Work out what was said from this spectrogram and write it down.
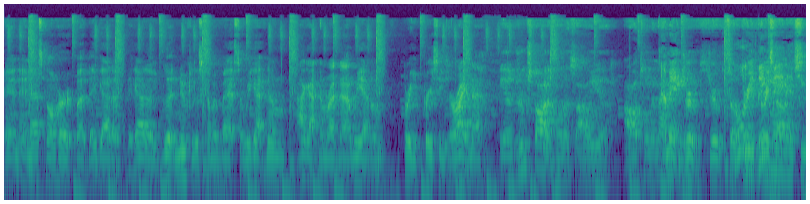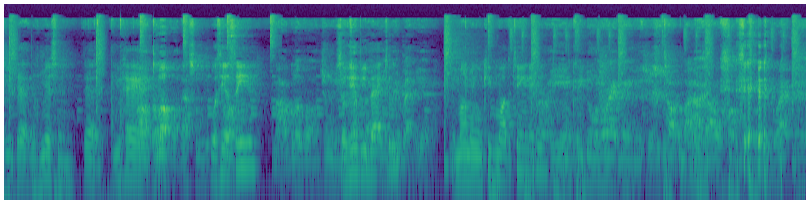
and, and that's gonna hurt. But they got a they got a good nucleus coming back. So we got them. I got them right now. We have them three preseason right now. Yeah, Drew started us all year. All 29. I mean, Drew, Drew. So Who three, was the three big man stars. that you that was missing that you had? Uh, Glover, that's who. Was he a Glover. senior? Nah, Glover Junior. So he'll be back too. He'll be too. back, yeah. Your mom ain't gonna keep him off the team this year. Nah, he ain't he doing the right thing this year. We talked about this all summer. Alright. So he do the right thing.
